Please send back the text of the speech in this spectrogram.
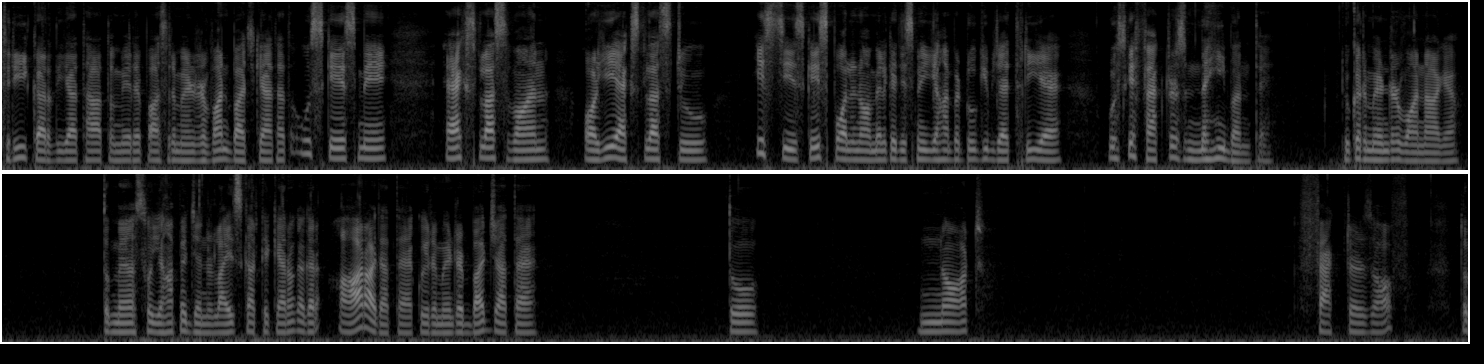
थ्री कर दिया था तो मेरे पास रिमाइंडर वन बच गया था तो उस केस में एक्स प्लस वन और ये एक्स प्लस टू इस चीज़ के, इस पॉलिनॉमियल के, जिसमें यहाँ पे टू की बजाय थ्री है उसके फैक्टर्स नहीं बनते। क्योंकि रिमाइंडर वन आ गया। तो मैं उसको यहाँ पे जनरलाइज करके कह रहा हूँ कि अगर आर आ जाता है, कोई रिमाइंडर बच जाता है तो नॉट फैक्टर्स ऑफ़ तो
